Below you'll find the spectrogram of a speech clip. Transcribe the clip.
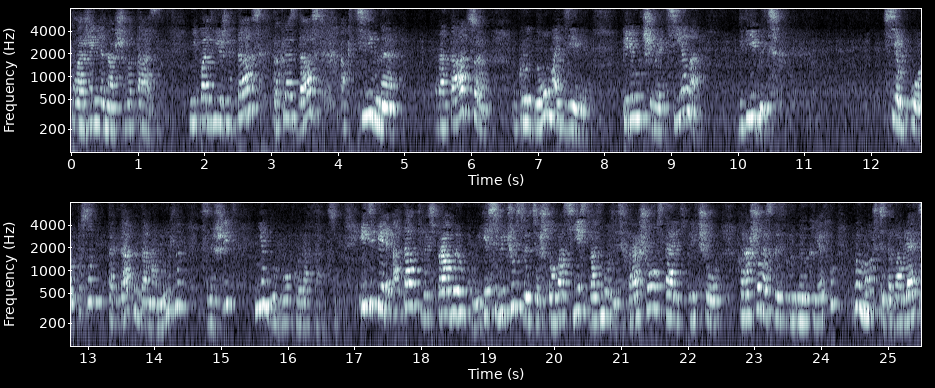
положение нашего таза. Неподвижный таз как раз даст активную ротацию в грудном отделе, переучивая тело двигать всем корпусом тогда, когда нам нужно совершить неглубокую ротацию. И теперь отталкиваясь правой рукой, если вы чувствуете, что у вас есть возможность хорошо вставить плечо, хорошо раскрыть грудную клетку, вы можете добавлять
